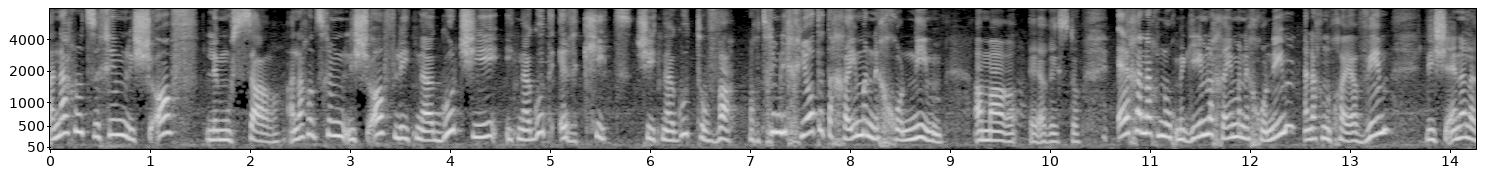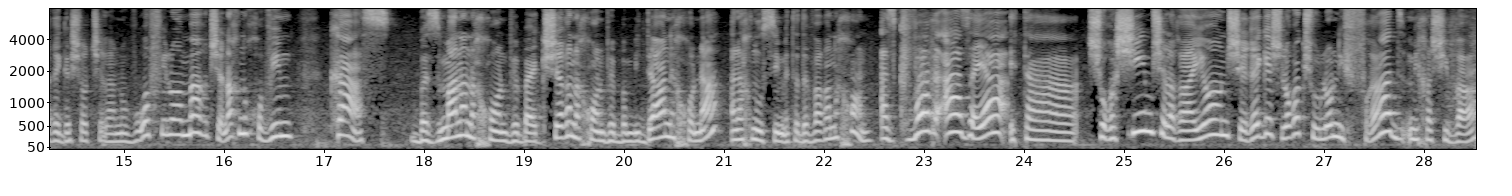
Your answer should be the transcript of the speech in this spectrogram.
אנחנו צריכים לשאוף למוסר. אנחנו צריכים לשאוף להתנהגות שהיא התנהגות ערכית, שהיא התנהגות טובה. אנחנו צריכים לחיות את החיים הנכונים, אמר אה, אריסטו. איך אנחנו מגיעים לחיים הנכונים? אנחנו חייבים להישען על הרגשות שלנו. והוא אפילו אמר, כשאנחנו חווים כעס, בזמן הנכון ובהקשר הנכון ובמידה הנכונה, אנחנו עושים את הדבר הנכון. אז כבר אז היה את השורשים של הרעיון שרגש לא רק שהוא לא נפרד מחשיבה,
